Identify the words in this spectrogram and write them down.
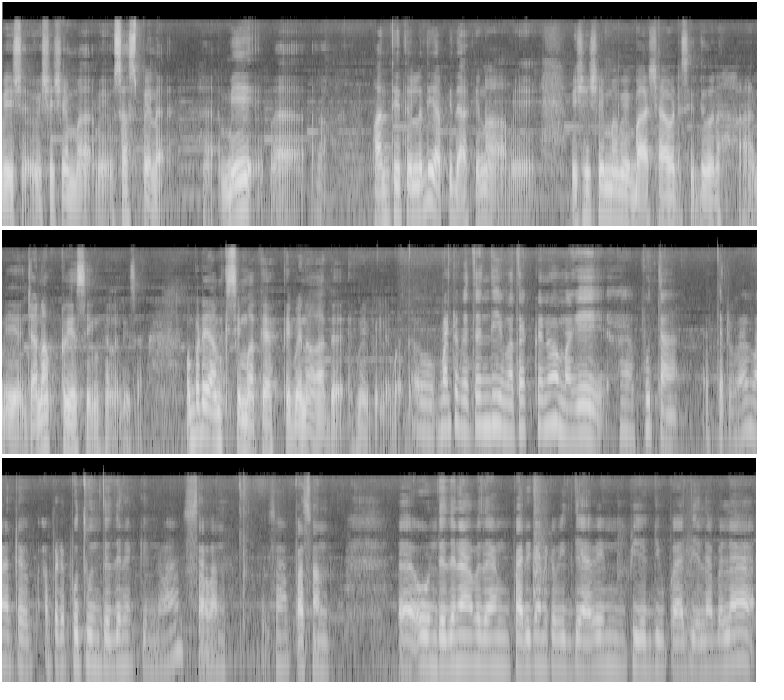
විශේෂයෙන්ම මේ උසස් පෙළ මේ පන්ති තුළදී අපි දකිනවා මේ විශේෂයෙන්ම මේ භාෂාවට සිදුවන හානිය ජනප්‍රිය සිංහල නිසා. ඔබට යම්කිසි මතයක් තිබෙනවාද මේ පිළිබඳව? මට මෙතනදී මතක් වෙනවා මගේ පුතා ඇත්තටම මට අපිට පුතුන් දෙදෙනෙක් ඉන්නවා සවන්ත් සහ පසන්ත් ඔවුන් දෙදෙනාම දැන් පරිගණක විද්‍යාවෙන් PhD උපාධිය ලැබලා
